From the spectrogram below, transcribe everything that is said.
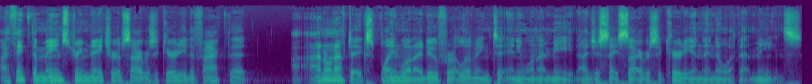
i think the mainstream nature of cybersecurity the fact that I don't have to explain what i do for a living to anyone i meet i just say cybersecurity and they know what that means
